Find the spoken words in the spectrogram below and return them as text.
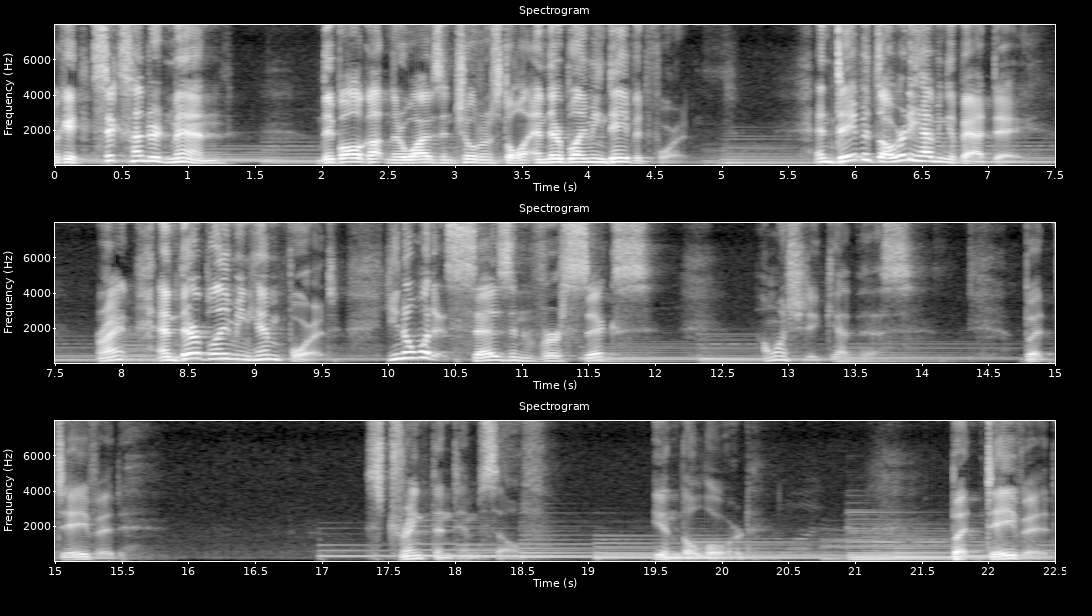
Okay, 600 men, they've all gotten their wives and children stolen, and they're blaming David for it. And David's already having a bad day, right? And they're blaming him for it. You know what it says in verse 6? I want you to get this. But David strengthened himself in the Lord. But David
